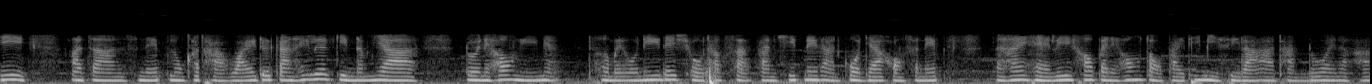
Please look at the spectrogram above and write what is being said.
ที่อาจารย์สเนปลงคาถาไว้ โดยการให้เลือกกินน้ำยา โดยในห้องนี้เนี่ยเฮอร์ไมโอนี่ได้โชว์ทักษะการคิดในด่านกวดยาของสเนปและให้แฮร์รี่เข้าไปในห้องต่อไปที่มีศิลาอาถรรพ์ด้วยนะคะ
